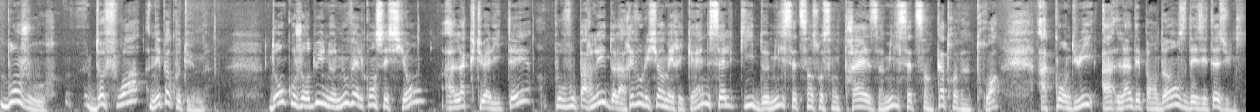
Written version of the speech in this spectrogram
Bonjour. Deux fois n'est pas coutume. Donc aujourd'hui une nouvelle concession à l'actualité pour vous parler de la Révolution américaine, celle qui de 1773 à 1783 a conduit à l'indépendance des États-Unis.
